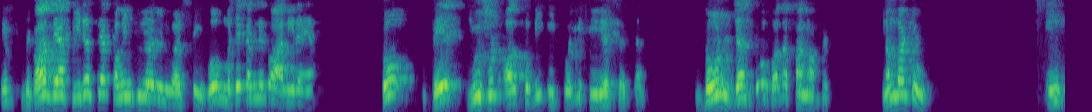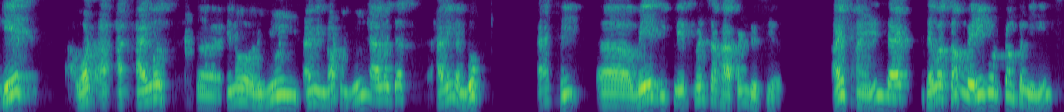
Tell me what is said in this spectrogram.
if because they are serious they are coming to your university वो मजे करने तो आ नहीं रहे हैं so they you should also be equally serious with them don't just go for the fun of it number two in case what I, I, I was uh, you know reviewing i mean not reviewing i was just having a look at the uh, way the placements have happened this year i find that there were some very good companies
